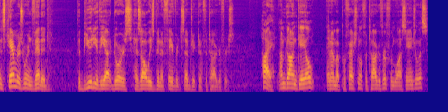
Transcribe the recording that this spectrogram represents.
Since cameras were invented, the beauty of the outdoors has always been a favorite subject of photographers. Hi, I'm Don Gale, and I'm a professional photographer from Los Angeles.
